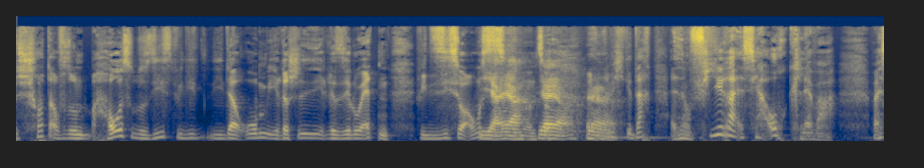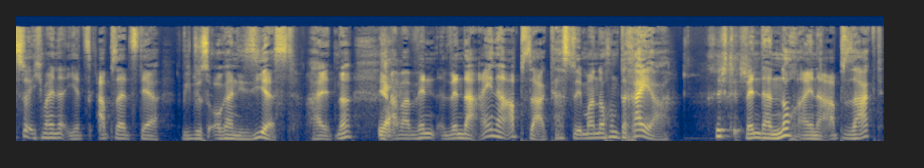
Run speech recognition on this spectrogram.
Shot auf so ein Haus und du siehst, wie die, die da oben ihre, ihre Silhouetten, wie die sich so ausziehen Ja, ja, und so. ja, ja, und dann ja. habe ich gedacht, also ein Vierer ist ja auch clever. Weißt du, ich meine, jetzt abseits der, wie du es organisierst, halt, ne? Ja. Aber wenn, wenn da einer absagt, hast du immer noch einen Dreier. Richtig. Wenn dann noch einer absagt,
